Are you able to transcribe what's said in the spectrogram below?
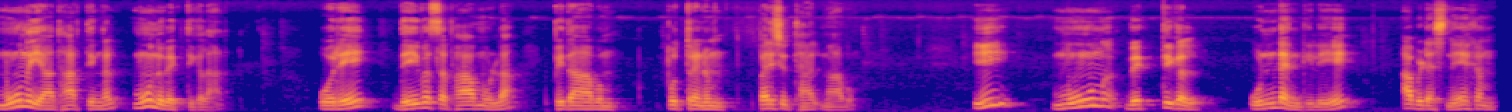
മൂന്ന് യാഥാർത്ഥ്യങ്ങൾ മൂന്ന് വ്യക്തികളാണ്. ഒരേ ദൈവസ്വഭാവമുള്ള പിതാവും പുത്രനും പരിശുദ്ധാത്മാവും. ഈ മൂന്ന് വ്യക്തികൾ ഉണ്ടെങ്കിലേ അവിടെ സ്നേഹം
